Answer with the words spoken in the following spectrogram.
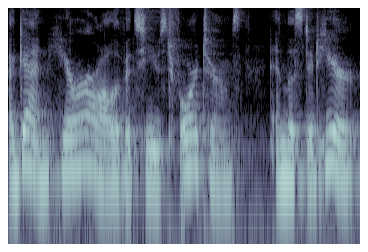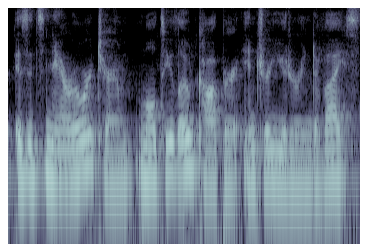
again, here are all of its used for terms, and listed here is its narrower term multi-load copper intrauterine device.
